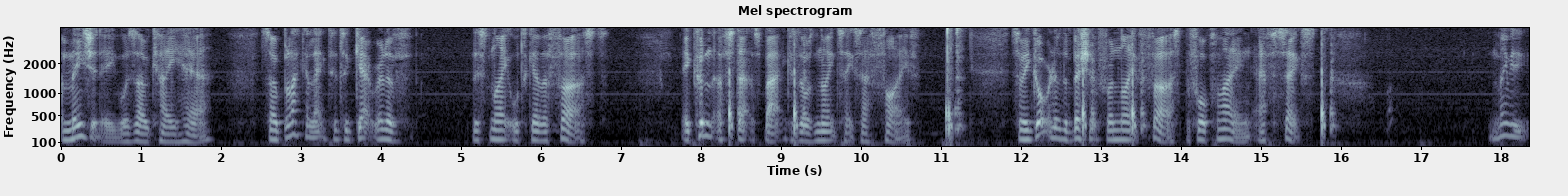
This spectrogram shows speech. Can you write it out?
immediately was okay here. So black elected to get rid of this knight altogether first. It couldn't have stepped back because there was knight takes f5. So he got rid of the bishop for a knight first before playing f6 maybe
